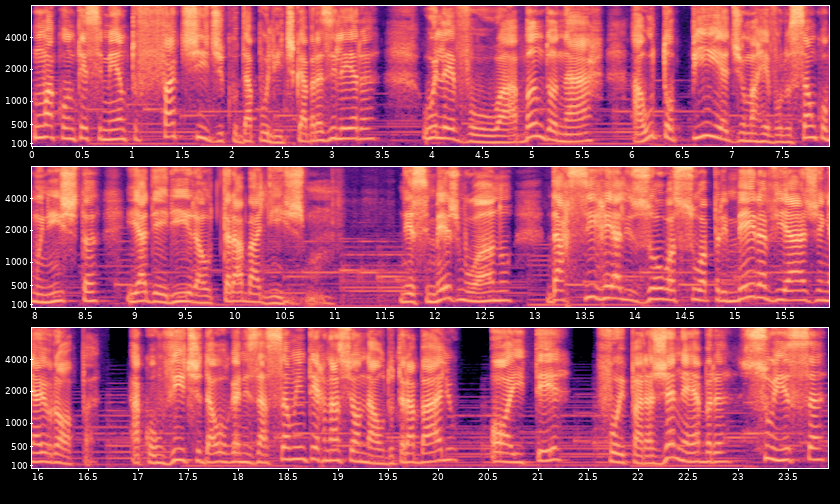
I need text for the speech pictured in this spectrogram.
um acontecimento fatídico da política brasileira o levou a abandonar a utopia de uma revolução comunista e aderir ao trabalhismo. Nesse mesmo ano, Darcy realizou a sua primeira viagem à Europa a convite da Organização Internacional do Trabalho, OIT, foi para Genebra, Suíça,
